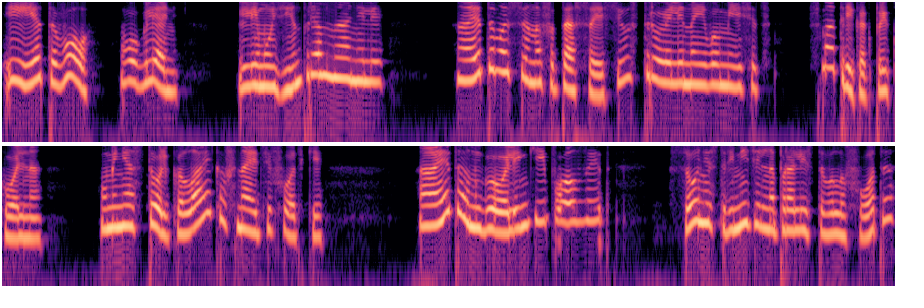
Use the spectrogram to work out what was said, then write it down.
И это, во, во, глянь. Лимузин прям наняли. А это мы сына фотосессию устроили на его месяц. Смотри, как прикольно. У меня столько лайков на эти фотки. А это он голенький ползает. Соня стремительно пролистывала фото,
